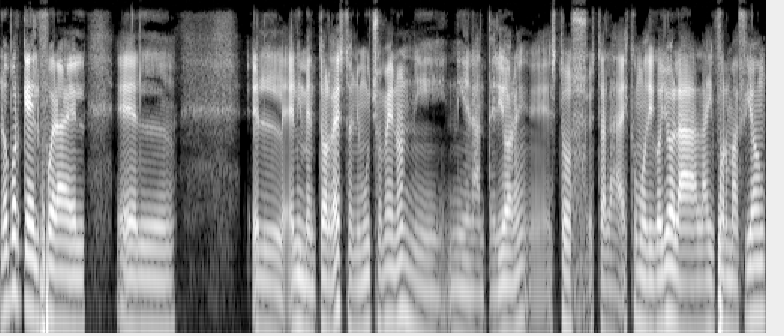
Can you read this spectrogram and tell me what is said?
No porque él fuera el, el, el, inventor de esto, ni mucho menos, ni, ni el anterior. ¿eh? Esto, es, es como digo yo, la, la, información.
